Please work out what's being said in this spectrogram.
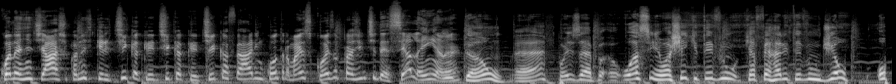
quando a gente acha, quando a gente critica, critica, critica, a Ferrari encontra mais coisa pra gente descer a lenha, né? Então, é, pois é. Assim, eu achei que teve um, que a Ferrari teve um dia, op,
